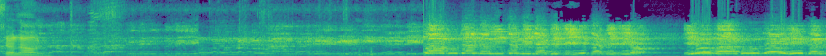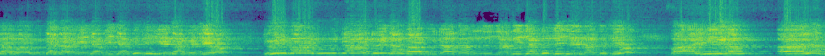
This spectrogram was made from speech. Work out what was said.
စွန့်လောင်းတော့ဘာဘုဒ္ဓနာမိတပိနာပစ္စယေနပစ္စယောဧဝမာဘုဒ္ဓဧကသဘာဘုဒ္ဓကဣညမိညပစ္စယေနပစ္စယော ဒွေဘာဘုဒ္ဓဒွေသဘာဘုဒ္ဓနာဣညမိညပစ္စယေနပစ္စယောဘာဟိရံအာရက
